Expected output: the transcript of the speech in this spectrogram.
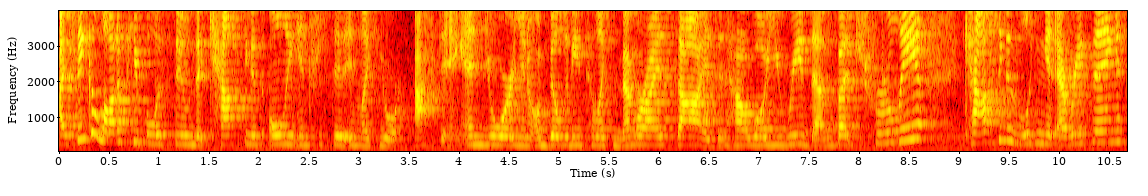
I think a lot of people assume that casting is only interested in like your acting and your, you know, ability to like memorize sides and how well you read them. But truly, casting is looking at everything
